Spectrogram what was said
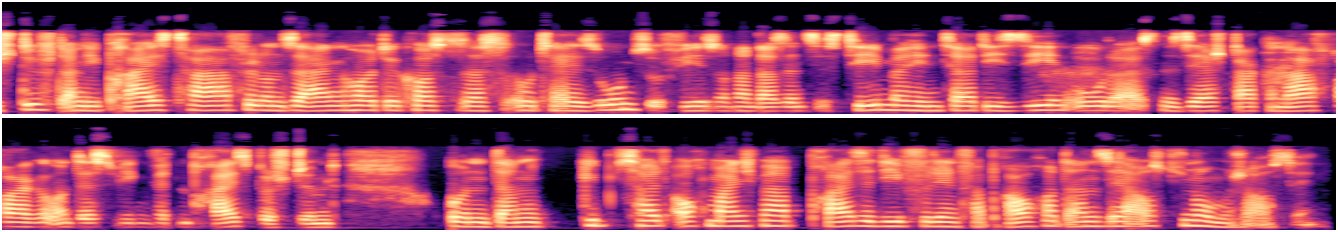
Stift an die Preistafel und sagen, heute kostet das Hotel so und so viel, sondern da sind Systeme hinter, die sehen, oh, da ist eine sehr starke Nachfrage und deswegen wird ein Preis bestimmt. Und dann gibt es halt auch manchmal Preise, die für den Verbraucher dann sehr astronomisch aussehen.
